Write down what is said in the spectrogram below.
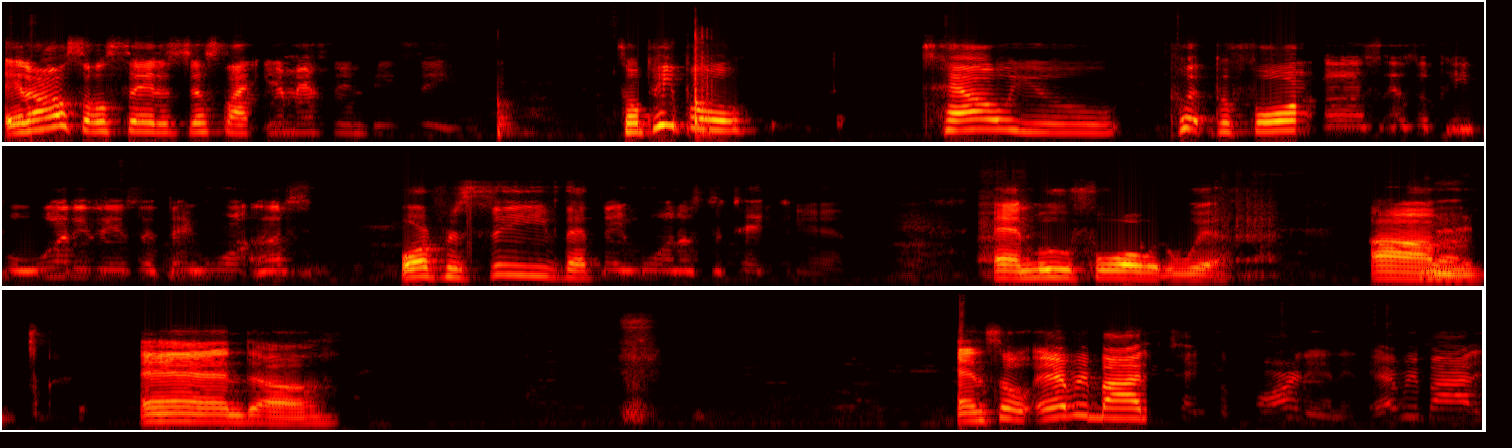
it also said it's just like MSNBC. So people tell you, put before us as a people what it is that they want us or perceive that they want us to take in and move forward with. Um, Right. And uh, and so everybody takes a part in it. Everybody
